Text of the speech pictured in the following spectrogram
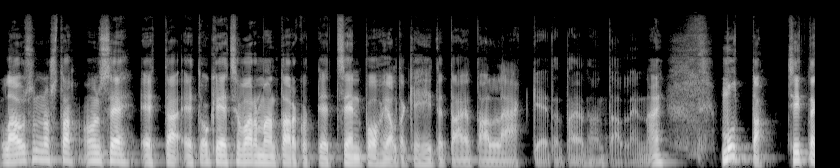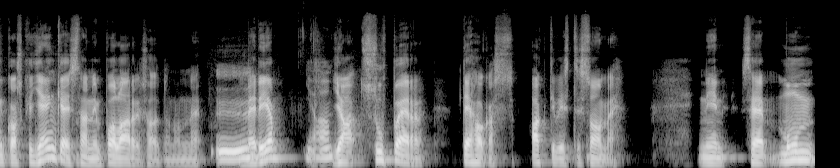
lausunnosta on se, että et okei, että se varmaan tarkoitti, että sen pohjalta kehitetään jotain lääkkeitä tai jotain tälleen näin. Mutta sitten, koska Jenkeissä on niin polarisoitunut ne mm. media Joo. ja super tehokas aktivistisome – niin se mun,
